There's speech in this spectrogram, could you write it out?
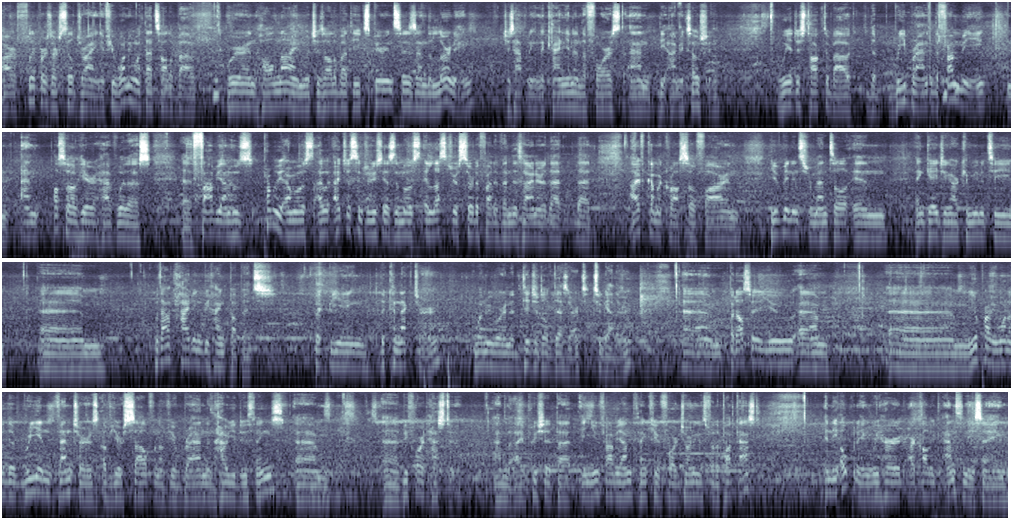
Our flippers are still drying. If you're wondering what that's all about, we're in Hall 9, which is all about the experiences and the learning, which is happening in the canyon, in the forest, and the IMEX Ocean. We had just talked about the rebranding from me, and also here have with us uh, Fabia, who's probably our most, I, w- I just introduced you as the most illustrious certified event designer that, that I've come across so far, and you've been instrumental in engaging our community um, without hiding behind puppets, but being the connector when we were in a digital desert together. Um, but also you. Um, um, you're probably one of the reinventors of yourself and of your brand and how you do things um, uh, before it has to. And I appreciate that in you, Fabia. Thank you for joining us for the podcast. In the opening, we heard our colleague Anthony saying,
